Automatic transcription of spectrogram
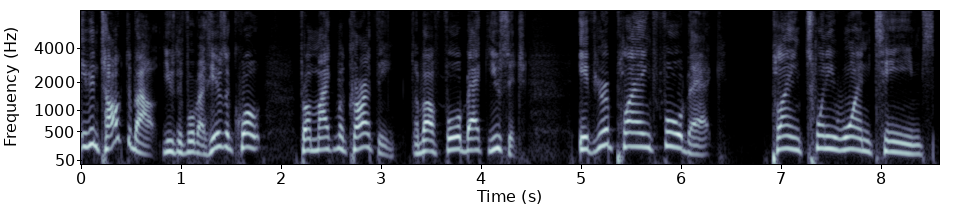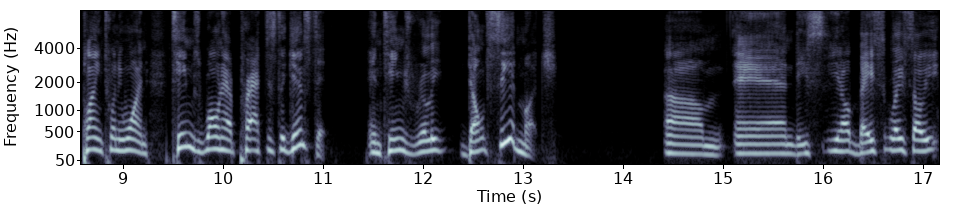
even talked about using fullbacks. Here's a quote from Mike McCarthy about fullback usage. If you're playing fullback, playing 21 teams, playing 21, teams won't have practiced against it. And teams really don't see it much. Um, and he's, you know, basically, so he,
